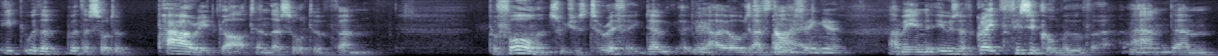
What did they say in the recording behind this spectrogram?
he, with a with the sort of power he'd got and the sort of um, performance, which was terrific. Don't I always It's admired. astonishing, yeah. I mean, he was a great physical mover, and um,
